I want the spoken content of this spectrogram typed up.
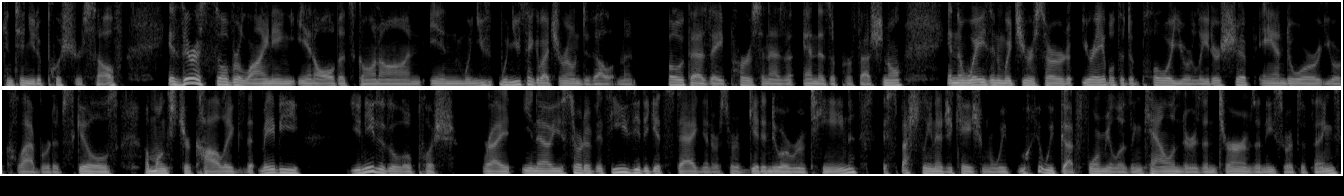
continue to push yourself. Is there a silver lining in all that's gone on in when you when you think about your own development both as a person as a, and as a professional in the ways in which you're sort of you're able to deploy your leadership and or your collaborative skills amongst your colleagues that maybe you needed a little push right? You know you sort of it's easy to get stagnant or sort of get into a routine especially in education where we we've got formulas and calendars and terms and these sorts of things.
